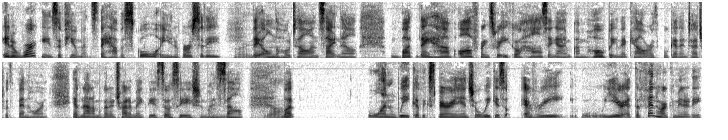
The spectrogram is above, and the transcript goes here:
inner workings of humans. They have a school, a university, Right. they own the hotel on site now, but they have offerings for eco housing. I'm, I'm hoping that Cal Earth will get in touch with Findhorn. If not, I'm going to try to make the association myself. yeah. But one week of experiential week is every year at the Findhorn community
